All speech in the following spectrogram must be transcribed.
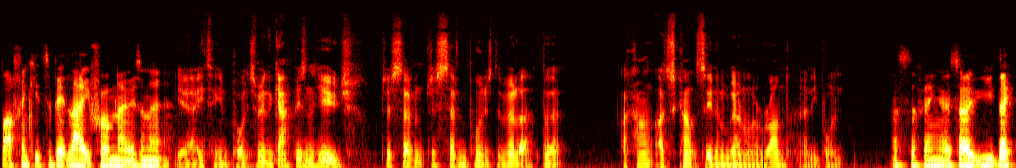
But I think it's a bit late for them now, isn't it? Yeah, eighteen points. I mean, the gap isn't huge. Just seven, just seven points to Villa, but I can't. I just can't see them going on a run at any point. That's the thing. So you, they,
